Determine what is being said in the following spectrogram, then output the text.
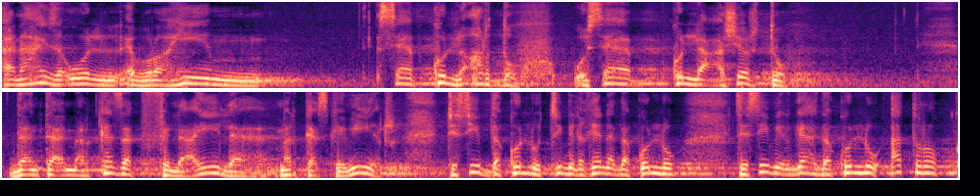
أنا عايز أقول إبراهيم ساب كل أرضه وساب كل عشيرته. ده انت مركزك في العيلة مركز كبير. تسيب ده كله تسيب الغنى ده كله تسيب الجاه ده كله اترك.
